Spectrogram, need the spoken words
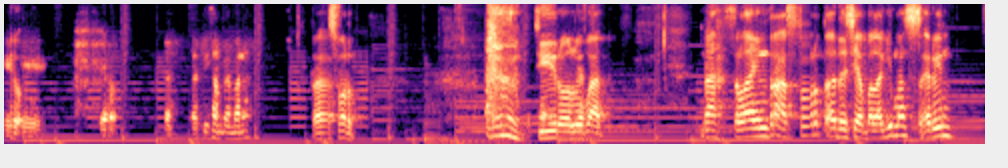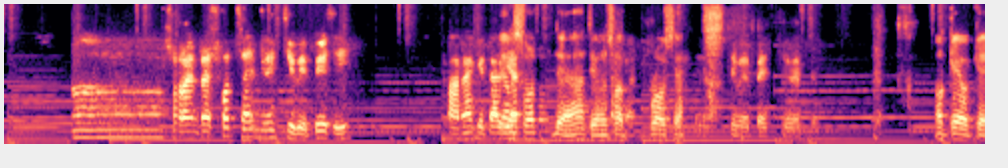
Oke, oke, Yuk. Dah, Tadi sampai mana? Rashford. Ciro lupa. Nah, selain Rashford ada siapa lagi Mas Erwin? Hmm, selain Rashford saya milih JWP sih. Karena kita lihat James Ward ya, James Ward Prowse ya. JWP, JWP. Oke oke.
